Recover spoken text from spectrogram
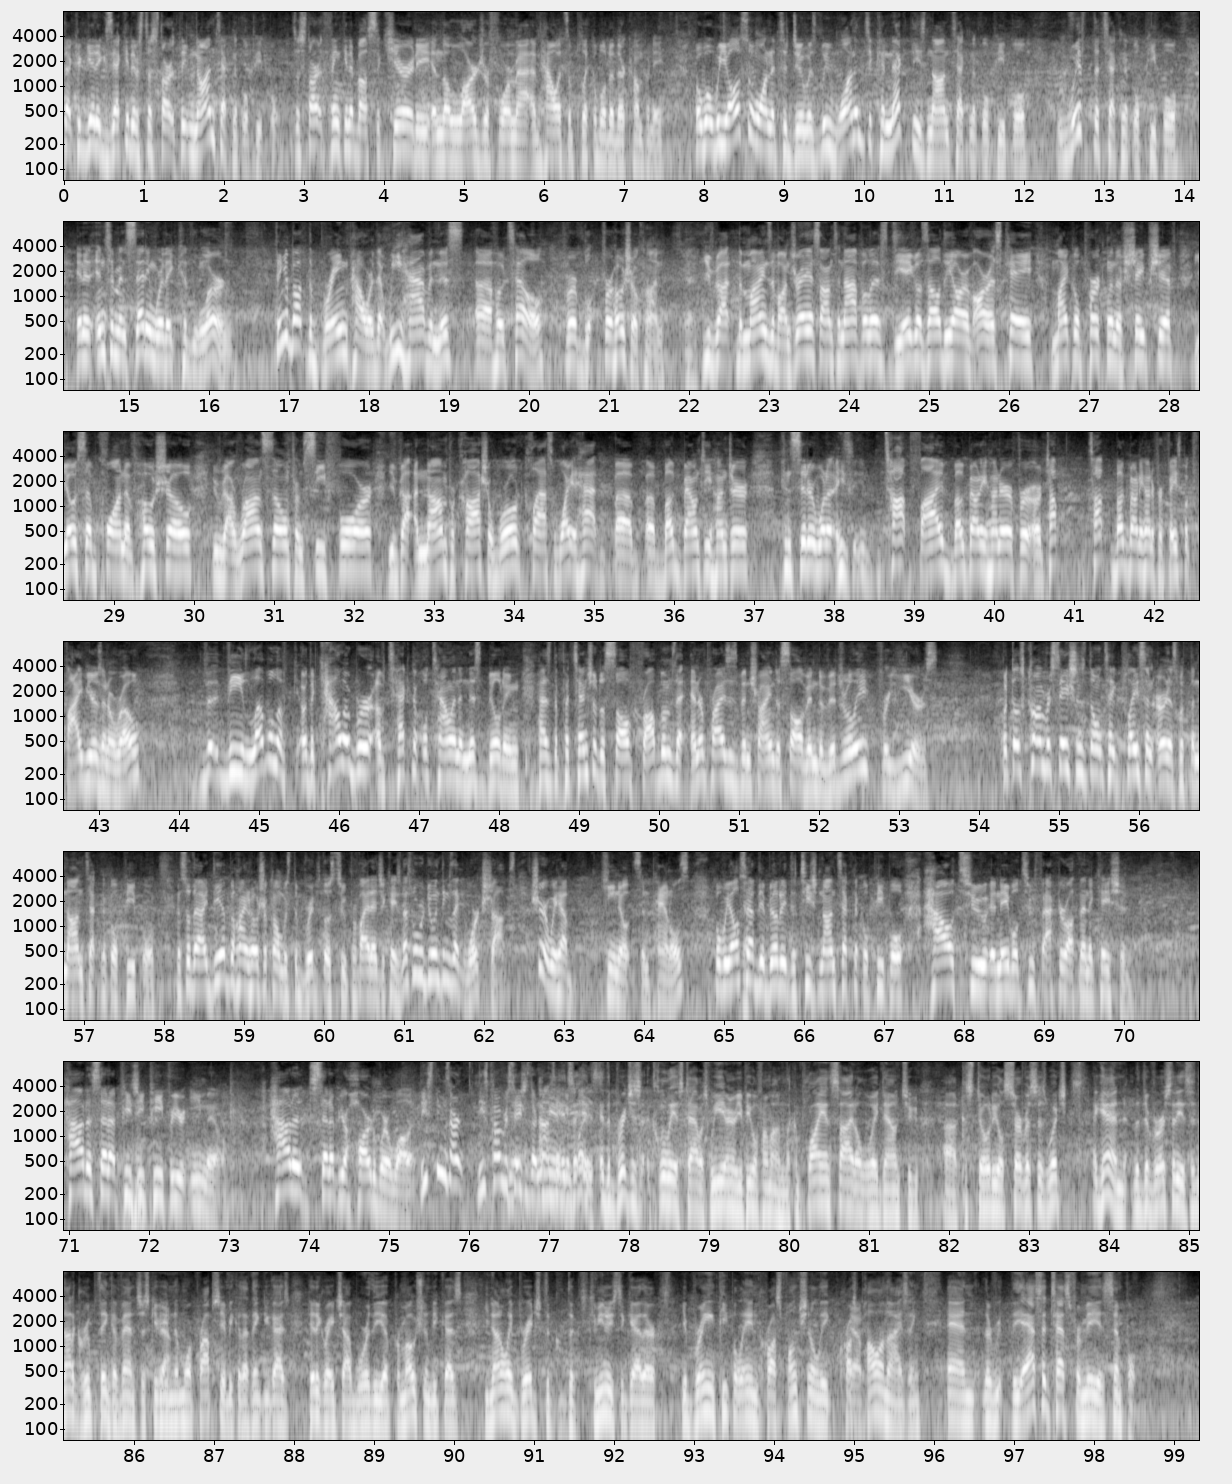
that could get executives to start think non-technical people, to start thinking about security in the larger format and how it's applicable to their company. But what we also wanted to do is we wanted to connect these non-technical people with the technical people in an intimate setting where they could learn. Think about the brain power that we have in this uh, hotel for, for HoshoCon. Yeah. You've got the minds of Andreas Antonopoulos, Diego Zaldivar of RSK, Michael Perklin of Shapeshift, Yosub Kwan of Hosho, you've got Ron Stone from C4, you've got Anand Prakash, a world-class white hat uh, uh, bug bounty hunter, considered one of, he's top five bug bounty hunter for, or top, top bug bounty hunter for Facebook five years in a row the, the level of, or the caliber of technical talent in this building has the potential to solve problems that enterprise has been trying to solve individually for years. But those conversations don't take place in earnest with the non-technical people. And so the idea behind HoshoCon was to bridge those two, provide education. That's why we're doing things like workshops. Sure, we have keynotes and panels, but we also yeah. have the ability to teach non-technical people how to enable two-factor authentication, how to set up PGP for your email, how to set up your hardware wallet. These things aren't, these conversations yeah. are not I mean, taking place. The bridge is clearly established. We interview people from on the compliance side all the way down to uh, custodial services, which again, the diversity, this is not a group think event, just giving yeah. you more props here because I think you guys did a great job worthy of promotion because you not only bridge the, the communities together, you're bringing people in cross-functionally, cross-pollinizing, yeah. and the, the acid test for me is simple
